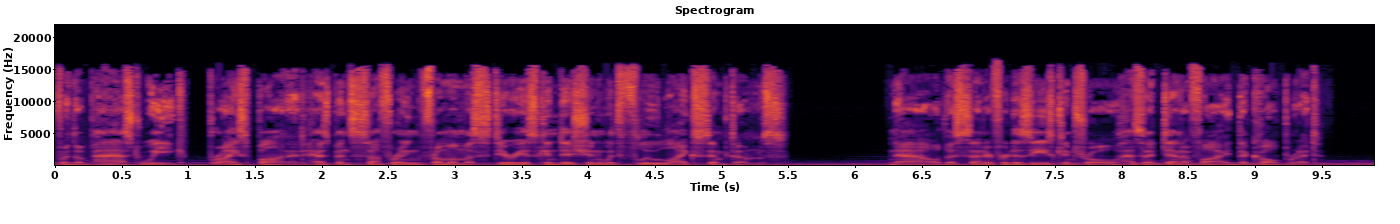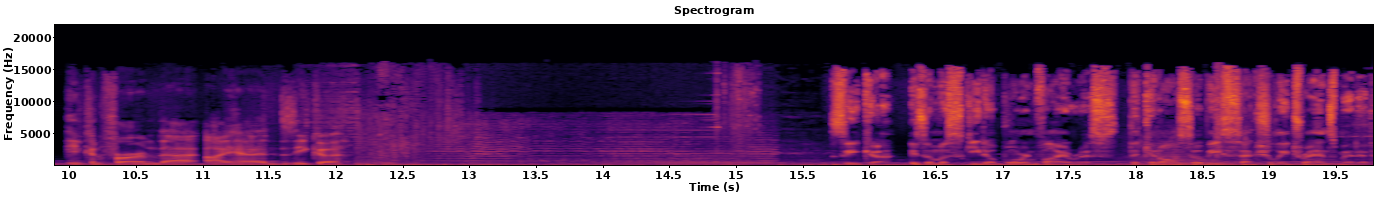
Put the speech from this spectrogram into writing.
For the past week, Bryce Bonnet has been suffering from a mysterious condition with flu like symptoms. Now, the Center for Disease Control has identified the culprit. He confirmed that I had Zika. Zika is a mosquito borne virus that can also be sexually transmitted.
